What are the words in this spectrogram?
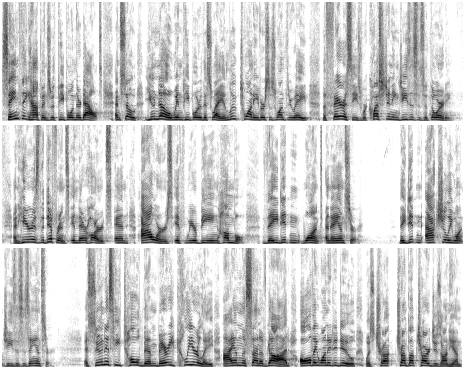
Same thing happens with people in their doubts. And so you know when people are this way. In Luke 20, verses 1 through 8, the Pharisees were questioning Jesus' authority. And here is the difference in their hearts and ours if we're being humble. They didn't want an answer, they didn't actually want Jesus' answer. As soon as he told them very clearly, I am the Son of God, all they wanted to do was trump, trump up charges on him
